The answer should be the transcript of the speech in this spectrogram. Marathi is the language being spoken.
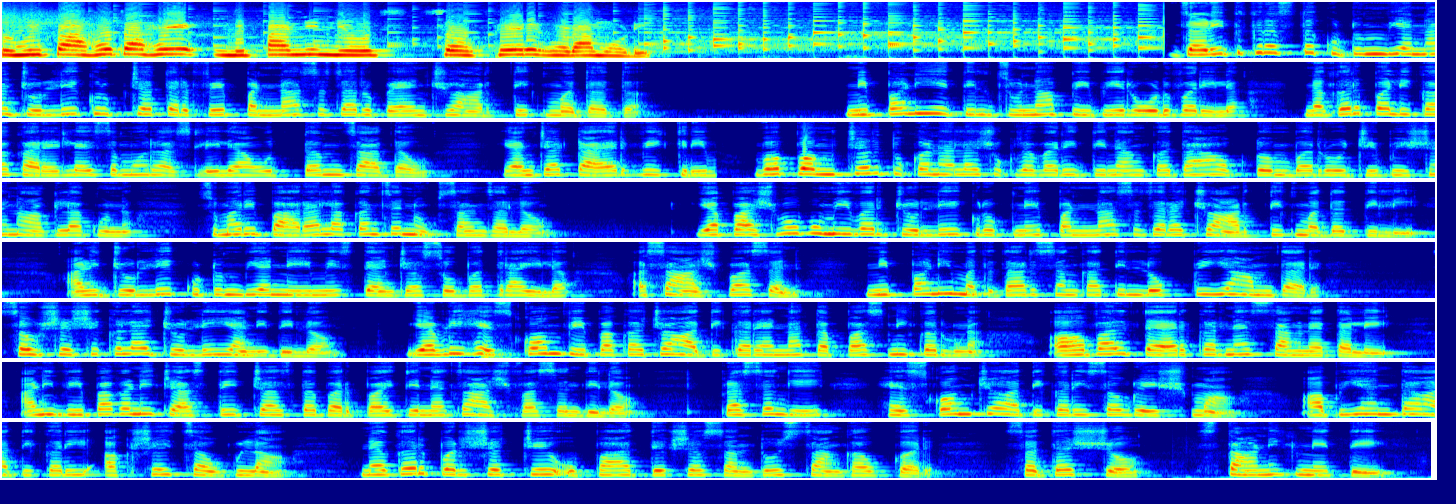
तुम्ही पाहत आहे निपाणी न्यूज सफेर घडामोडी. जळीतग्रस्त कुटुंबियांना जोल्ले ग्रुपच्या तर्फे पन्नास हजार रुपयांची आर्थिक मदत. निपाणी येथील जुना पीबी रोडवरील नगरपालिका कार्यालयासमोर असलेल्या उत्तम जाधव यांच्या टायर विक्री व पंक्चर दुकानाला शुक्रवारी दिनांक दहा ऑक्टोबर रोजी भीषण आग लागून सुमारे बारा लाखांचं नुकसान झालं. या पार्श्वभूमीवर जोल्ले ग्रुपने पन्नास हजाराची आर्थिक मदत दिली. आणि जोल्ले कुटुंबीय नेहमीच त्यांच्यासोबत राहील असं आश्वासन निपाणी मतदारसंघातील लोकप्रिय आमदार सौ शशिकला जोल्ले यांनी दिलं. यावेळी हेस्कॉम विभागाच्या अधिकाऱ्यांना तपासणी करून अहवाल तयार करण्यास सांगण्यात आले आणि विभागाने जास्तीत जास्त भरपाई देण्याचं आश्वासन दिलं. प्रसंगी हेस्कॉमचे अधिकारी सौ रेश्मा अभियंता अधिकारी अक्षय चौगला नगर परिषदचे उपाध्यक्ष संतोष सांगावकर सदस्य स्थानिक नेते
